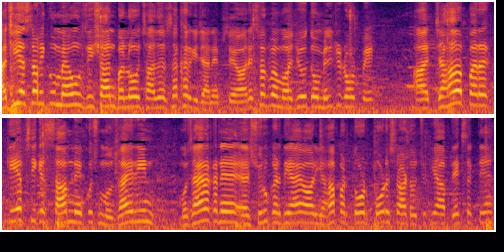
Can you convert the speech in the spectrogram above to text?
जी असलम मैं हूँ जीशान बलोच, हाजिर सखर की जानब से, और इस वक्त मैं मौजूद हूँ मिलिट्री रोड पे जहाँ पर के के सामने कुछ मुजाहरीन मुजाहरा करने शुरू कर दिया है, और यहाँ पर तोड़ फोड़ स्टार्ट हो चुकी है, आप देख सकते हैं।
